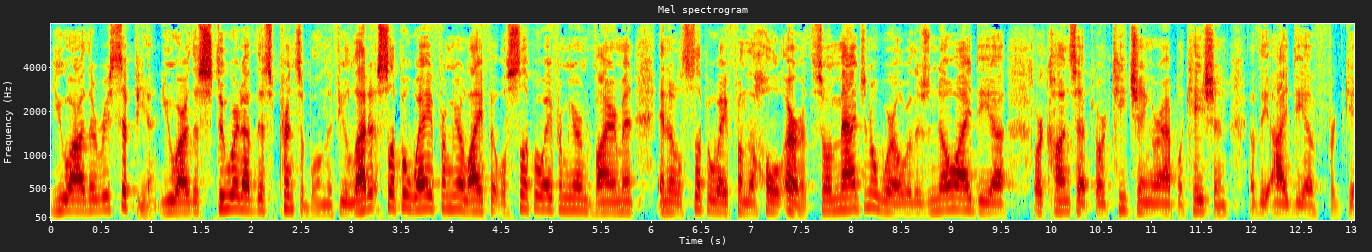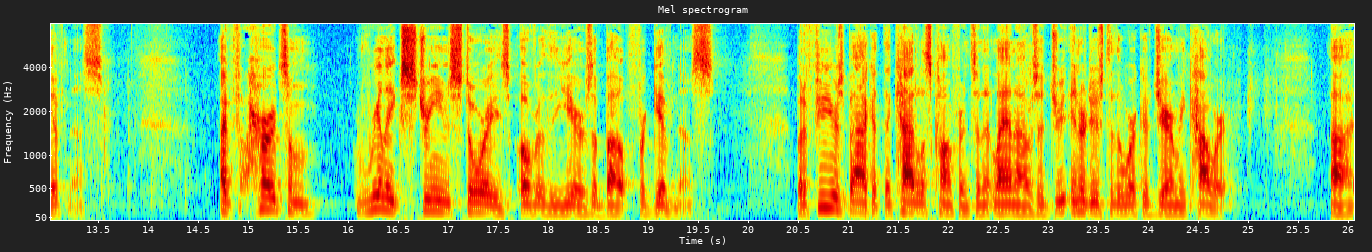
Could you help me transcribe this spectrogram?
you are the recipient. You are the steward of this principle. And if you let it slip away from your life, it will slip away from your environment and it'll slip away from the whole earth. So imagine a world where there's no idea or concept or teaching or application of the idea of forgiveness. I've heard some really extreme stories over the years about forgiveness. But a few years back at the Catalyst Conference in Atlanta, I was introduced to the work of Jeremy Cowart. Uh,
